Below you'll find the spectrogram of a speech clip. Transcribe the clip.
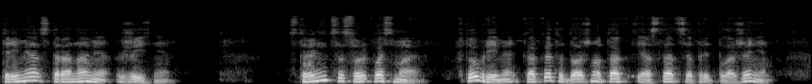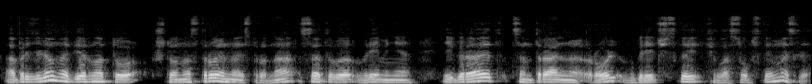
тремя сторонами жизни. Страница 48. В то время, как это должно так и остаться предположением, Определенно верно то, что настроенная струна с этого времени играет центральную роль в греческой философской мысли.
